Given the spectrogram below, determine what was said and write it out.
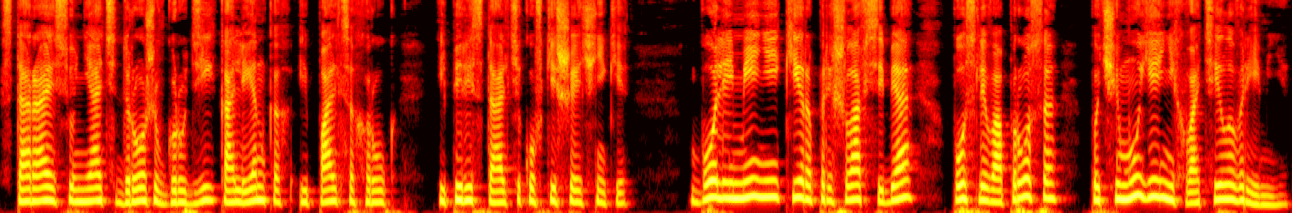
стараясь унять дрожь в груди, коленках и пальцах рук и перистальтику в кишечнике. Более-менее Кира пришла в себя после вопроса, почему ей не хватило времени.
